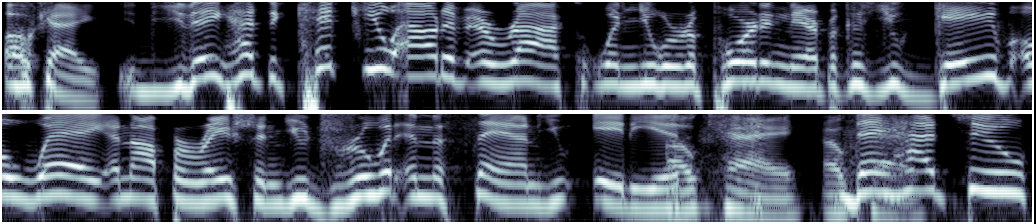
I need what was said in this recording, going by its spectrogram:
Okay, they had to kick you out of Iraq when you were reporting there because you gave away an operation. You drew it in the sand, you idiot. Okay. Okay. They had to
